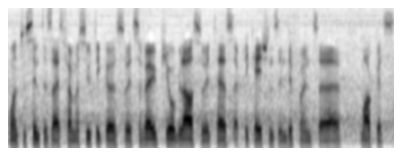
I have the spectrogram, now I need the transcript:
want to synthesize pharmaceuticals. So it's a very pure glass, so it has applications in different uh, markets.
